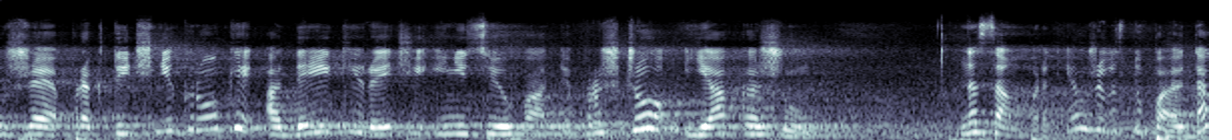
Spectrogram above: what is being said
уже практичні кроки, а деякі речі ініціювати. Про що я кажу? Насамперед, я вже виступаю, так?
